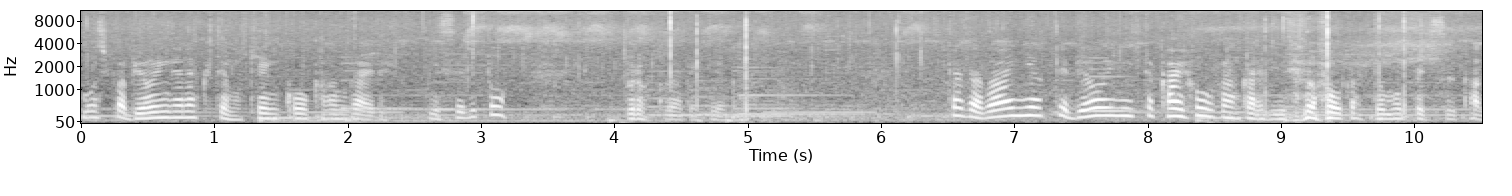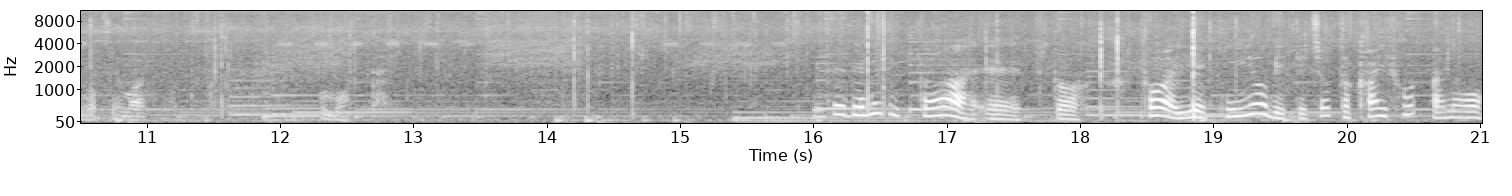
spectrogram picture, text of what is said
もしくは病院がなくても健康を考えるにするとブロックができるただ場合によって病院に行った開放感からビールの方かって思ったりする可能性もある。でデメリットはえー、っととはいえ金曜日ってちょっと開放あの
